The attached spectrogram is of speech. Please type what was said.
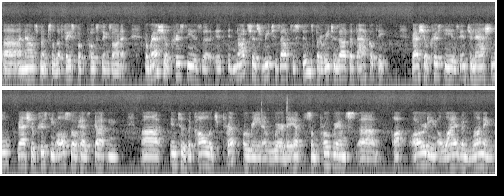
uh, announcements or the Facebook postings on it. But Ratio Christi is a, it, it not just reaches out to students, but it reaches out to faculty. Ratio Christi is international. Ratio Christi also has gotten uh, into the college prep arena where they have some programs uh, already alive and running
